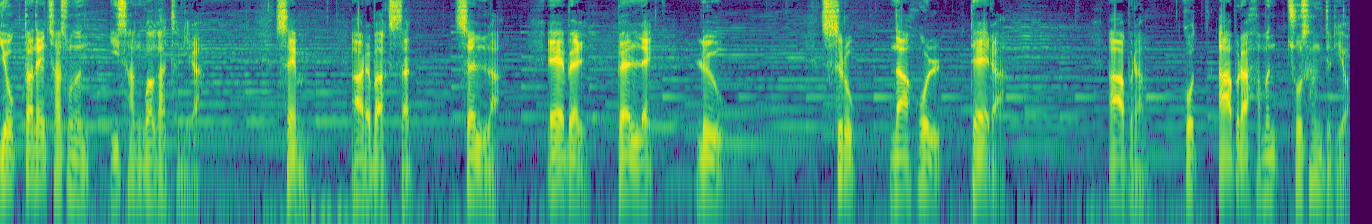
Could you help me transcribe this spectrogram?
욕단의 자손은 이상과 같으니라. 셈 아르박삿 셀라 에벨 벨렉 르우 스룩 나홀 데라. 아브람 곧 아브라함은 조상들이요.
